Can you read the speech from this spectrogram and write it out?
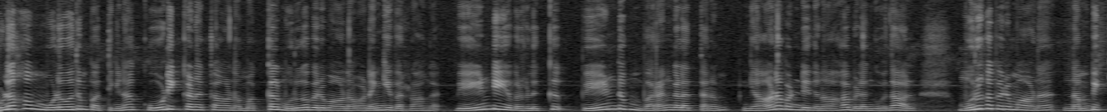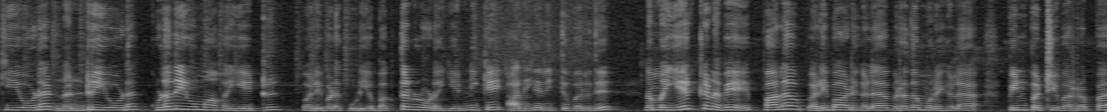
உலகம் முழுவதும் பார்த்திங்கன்னா கோடிக்கணக்கான மக்கள் முருகபெருமானை வணங்கி வர்றாங்க. வேண்டியவர்களுக்கு வேண்டும் வரங்களை தரும் ஞான பண்டிதனாக விளங்குவதால் முருகபெருமான நம்பிக்கையோட நன்றியோட குலதெய்வமாக ஏற்று வழிபடக்கூடிய பக்தர்களோட எண்ணிக்கை அதிகரித்து வருது. நம்ம ஏற்கனவே பல வழிபாடுகளை விரத முறைகளை பின்பற்றி வர்றப்ப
